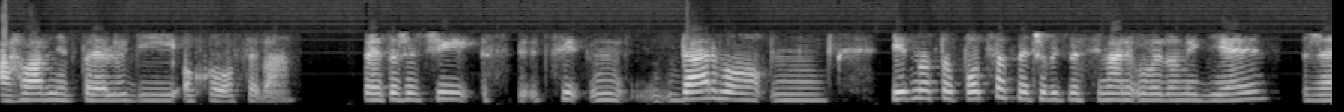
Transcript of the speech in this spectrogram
a hlavne pre ľudí okolo seba. Pretože či, či darmo, jedno to podstatné, čo by sme si mali uvedomiť je, že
